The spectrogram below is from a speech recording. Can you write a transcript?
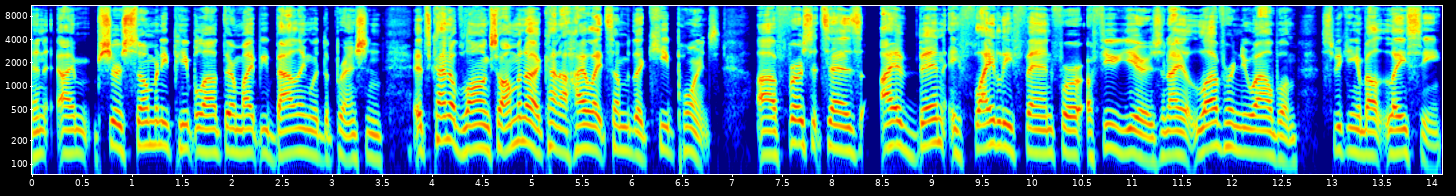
And I'm sure so many people out there might be battling with depression. It's kind of long, so I'm going to kind of highlight some of the key points. Uh, first, it says, I have been a Flyleaf fan for a few years, and I love her new album, speaking about Lacey.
